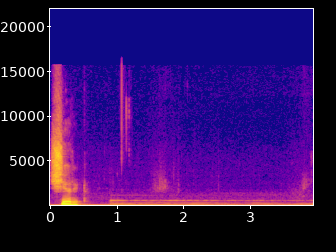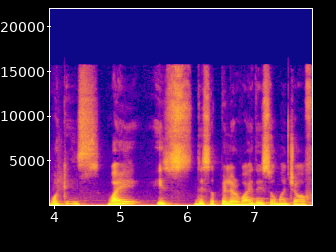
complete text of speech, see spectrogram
share it. What is, why is this a pillar? Why there is so much of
